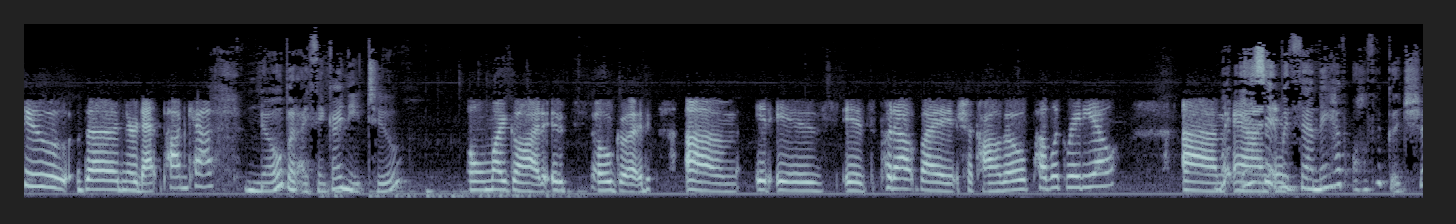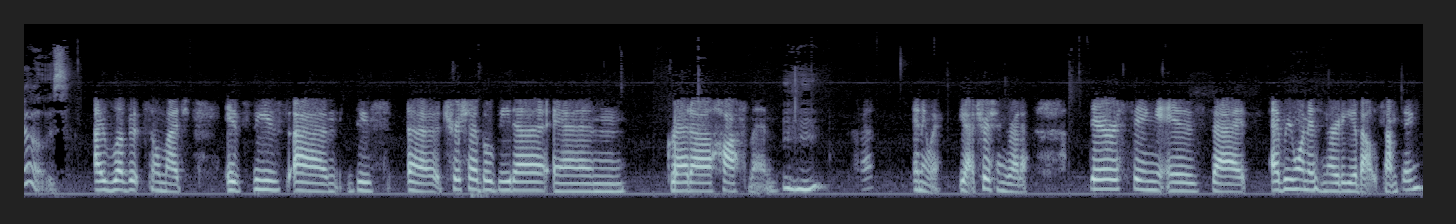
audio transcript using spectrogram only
to the nerdette podcast? No but i think i need to Oh my God, it's so good. Um, it is, it's put out by Chicago Public Radio. Um, what and is it with them? They have all the good shows. I love it so much. It's these, um, these, uh, Tricia Bobeda and Greta Hoffman. Mm-hmm. Anyway, yeah, Trish and Greta. Their thing is that everyone is nerdy about something.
